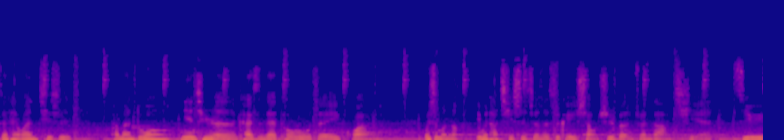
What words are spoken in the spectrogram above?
在台湾其实还蛮多年轻人开始在投入这一块。为什么呢？因为它其实真的是可以小资本赚大钱。至于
